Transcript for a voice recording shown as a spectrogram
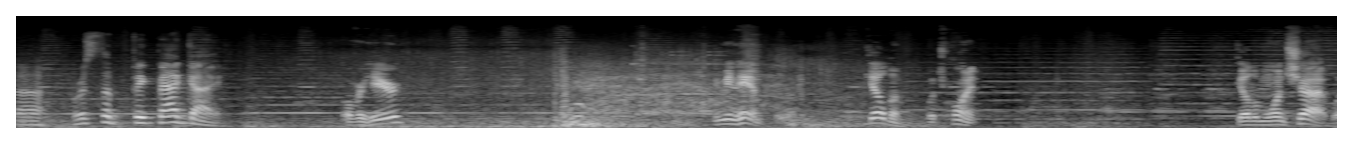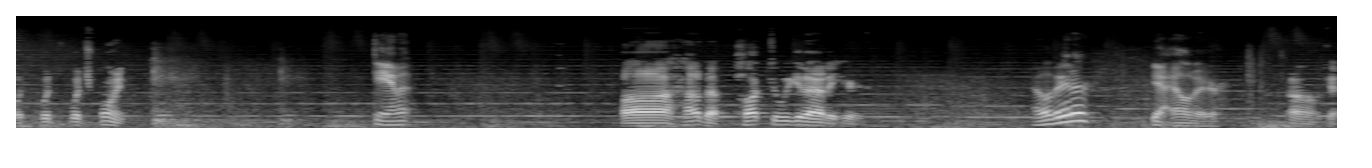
Uh, where's the big bad guy? Over here? You mean him? Killed him. Which point? Killed him one shot. What? What? Which point? Damn it. Uh, how the fuck do we get out of here? Elevator? Yeah, elevator. Oh, okay.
